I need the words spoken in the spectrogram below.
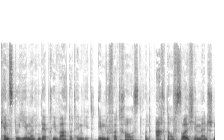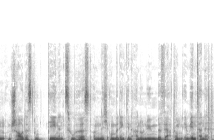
Kennst du jemanden, der privat dorthin geht, dem du vertraust und achte auf solche Menschen und schau, dass du denen zuhörst und nicht unbedingt den anonymen Bewertungen im Internet.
